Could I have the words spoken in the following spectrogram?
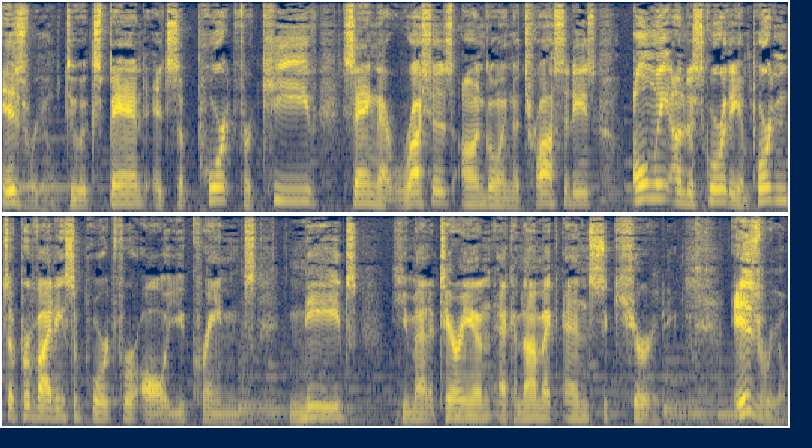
Israel to expand its support for Kiev, saying that Russia's ongoing atrocities only underscore the importance of providing support for all Ukraine's needs humanitarian, economic, and security. Israel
